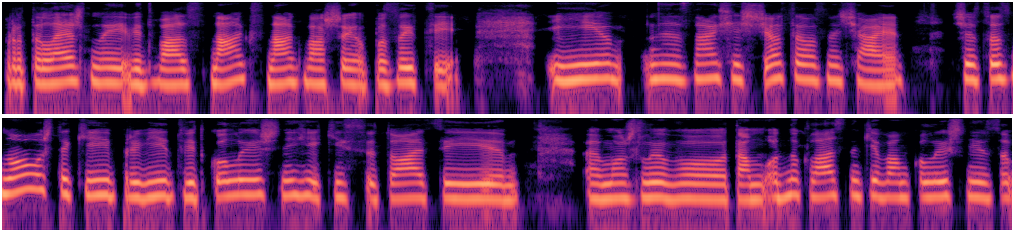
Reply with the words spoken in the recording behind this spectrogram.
протилежний від вас знак, знак вашої опозиції. І не що це означає, що це знову ж таки привіт від колишніх, якісь ситуації. Е, Можливо, там однокласники вам колишні за-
